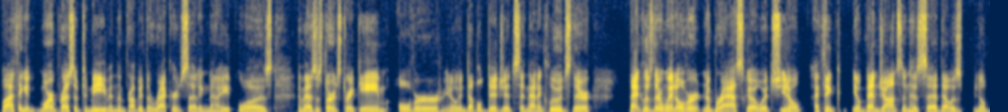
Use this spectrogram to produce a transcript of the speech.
Well, I think it more impressive to me even than probably the record-setting night was, I mean, that's his third straight game over, you know, in double digits, and that includes their that includes their win over Nebraska, which, you know, I think, you know, Ben Johnson has said that was, you know,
